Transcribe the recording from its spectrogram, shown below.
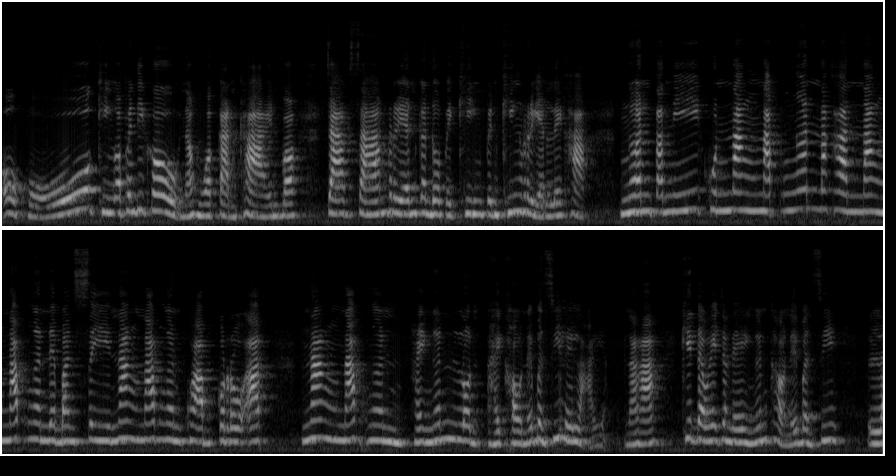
โอ้โห King of Pentacle นะหัวการขายเห็นบอจากสามเหรียญกระโดดไปคิงเป็นคิงเหรียญเลยค่ะเงินตอนนี้คุณนั่งนับเงินนะคะ นั่งนับเงินในบัญชี นั่งนับเงินความโกรอัพนั่งนับเงินให้เงินหล่นให้เขาในบัญชีหลายๆนะคะ คิดเอาให้จังเองเงินเขาในบัญชีห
